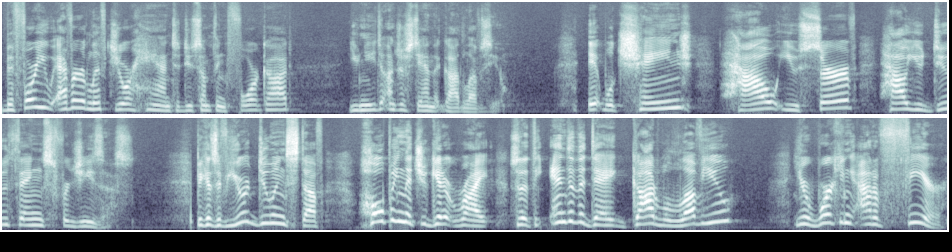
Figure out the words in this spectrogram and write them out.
Before you ever lift your hand to do something for God, you need to understand that God loves you. It will change how you serve, how you do things for Jesus. Because if you're doing stuff hoping that you get it right so that at the end of the day, God will love you, you're working out of fear.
